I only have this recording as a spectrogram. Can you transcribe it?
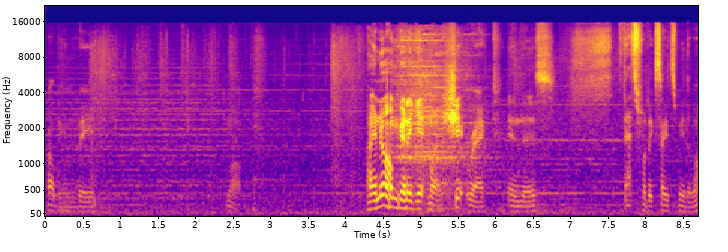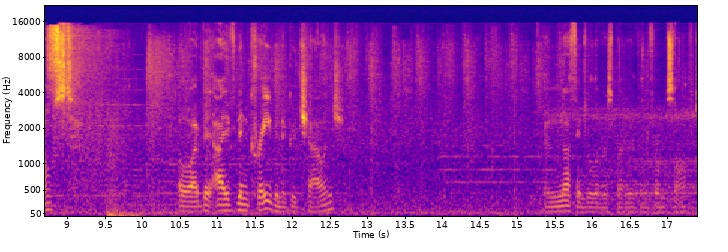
Probably invade. Come on. I know I'm gonna get my shit wrecked in this. That's what excites me the most. Oh, I've been I've been craving a good challenge. And nothing delivers better than FromSoft.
